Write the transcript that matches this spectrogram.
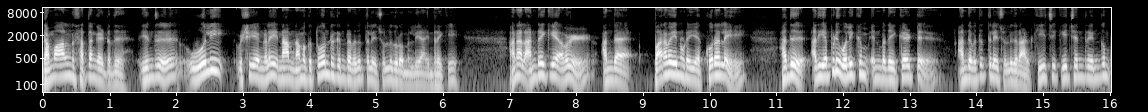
டமால்னு சத்தம் கேட்டது. என்று ஒலி விஷயங்களை நாம் நமக்கு தோன்றுகின்ற விதத்தில் சொல்லுகிறோம் இல்லையா இன்றைக்கு? ஆனால் அன்றைக்கு அவள் அந்த பறவையினுடைய குரலை அது அது எப்படி ஒலிக்கும் என்பதை கேட்டு அந்த விதத்திலே சொல்லுகிறாள். கீச்சு கீச்சென்று எங்கும்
